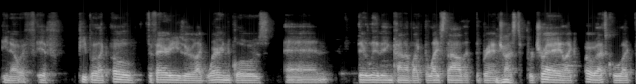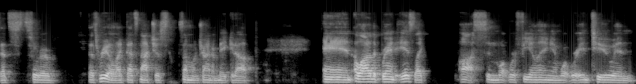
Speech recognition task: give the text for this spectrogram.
you know, if if people are like, oh, the Fahertys are like wearing the clothes and they're living kind of like the lifestyle that the brand mm-hmm. tries to portray. Like, oh, that's cool. Like that's sort of that's real. Like that's not just someone trying to make it up. And a lot of the brand is like us and what we're feeling and what we're into and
